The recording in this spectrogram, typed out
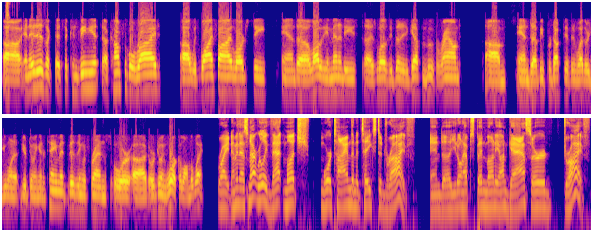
Uh, and it is a it's a convenient, uh, comfortable ride uh, with Wi-Fi, large seats, and uh, a lot of the amenities, uh, as well as the ability to get up and move around um, and uh, be productive in whether you want to, you're doing entertainment, visiting with friends, or or doing work along the way. Right. I mean, that's not really that much more time than it takes to drive, and you don't have to spend money on gas or drive.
